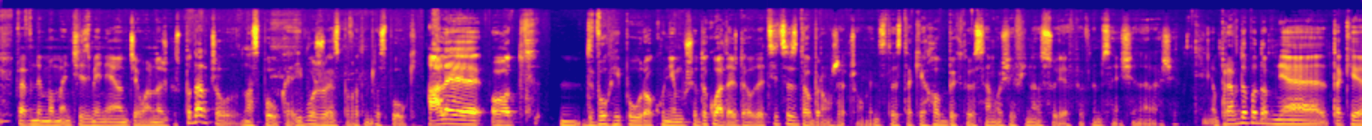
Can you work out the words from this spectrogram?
w pewnym momencie zmieniając działalność gospodarczą na spółkę i włożyłem z powrotem do spółki. Ale od dwóch i pół roku nie muszę dokładać do audycji, co jest dobrą rzeczą, więc to jest takie hobby, które samo się finansuje w pewnym sensie na razie. Prawdopodobnie takie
